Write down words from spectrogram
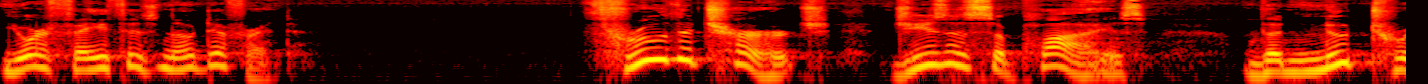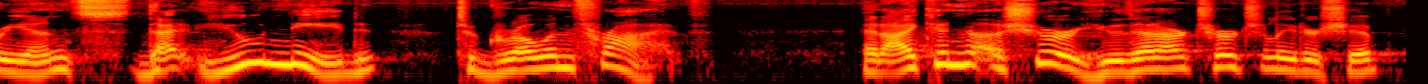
Your faith is no different. Through the church, Jesus supplies the nutrients that you need to grow and thrive. And I can assure you that our church leadership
